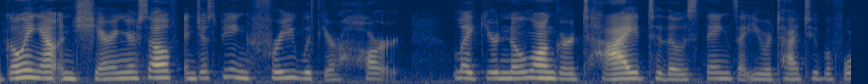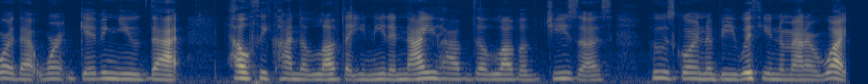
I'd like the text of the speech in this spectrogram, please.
going out and sharing yourself and just being free with your heart. Like you're no longer tied to those things that you were tied to before that weren't giving you that healthy kind of love that you needed. Now you have the love of Jesus who's going to be with you no matter what.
